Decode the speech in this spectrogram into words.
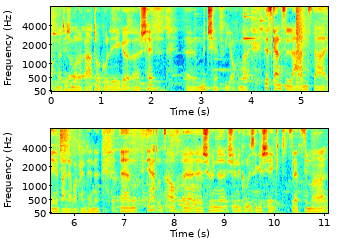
auch natürlich Moderator, Kollege, äh, Chef, äh, Mitchef, wie auch immer, des ganzen Ladens da äh, bei der Rockantenne. Ähm, der hat uns auch äh, schöne, schöne Grüße geschickt, das letzte Mal.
